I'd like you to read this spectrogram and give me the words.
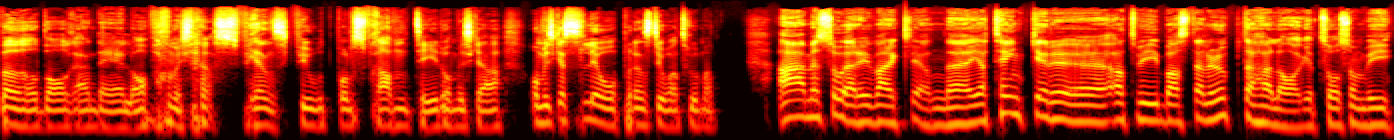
bör vara en del av om vi ska, svensk fotbolls framtid om vi ska, om vi ska slå på den stora trumman. Ja, men så är det ju verkligen. Eh, jag tänker eh, att vi bara ställer upp det här laget så som vi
